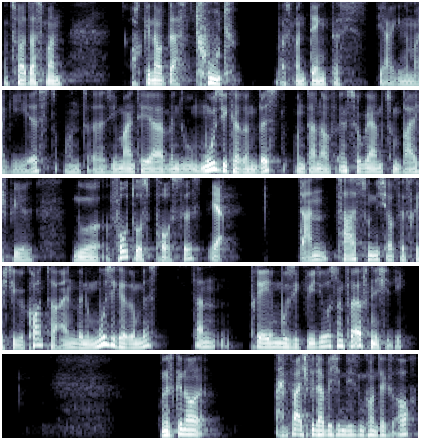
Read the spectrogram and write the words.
Und zwar, dass man auch genau das tut, was man denkt, dass die eigene Magie ist. Und äh, sie meinte ja, wenn du Musikerin bist und dann auf Instagram zum Beispiel nur Fotos postest, ja, dann zahlst du nicht auf das richtige Konto ein. Wenn du Musikerin bist, dann dreh Musikvideos und veröffentliche die. Und das ist genau ein Beispiel habe ich in diesem Kontext auch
